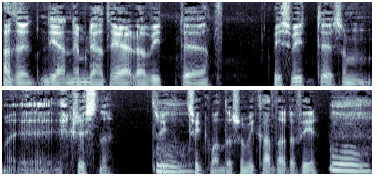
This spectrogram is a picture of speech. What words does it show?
Altså, jeg nemlig at det er av vitt, uh, hvis vitt uh, som uh, er kristne, mm tryggvande som vi kallar det för. Mm.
